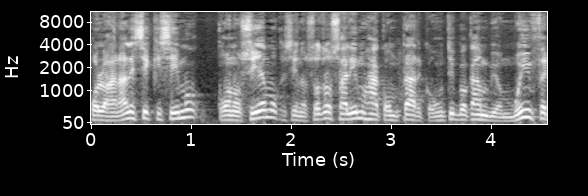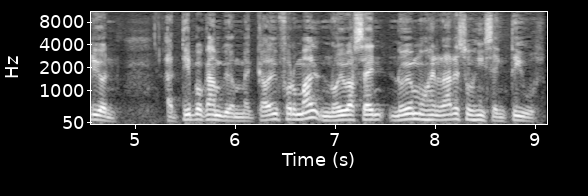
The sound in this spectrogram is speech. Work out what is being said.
por los análisis que hicimos, conocíamos que si nosotros salimos a comprar con un tipo de cambio muy inferior al tipo de cambio en mercado informal, no iba a ser, no íbamos a generar esos incentivos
